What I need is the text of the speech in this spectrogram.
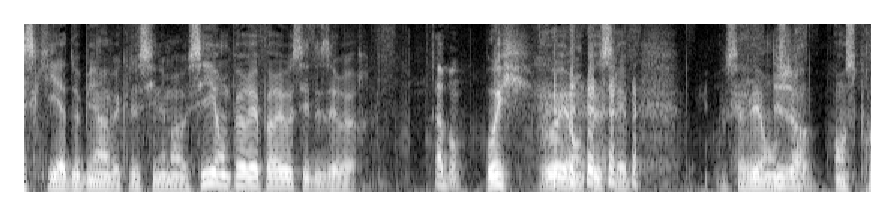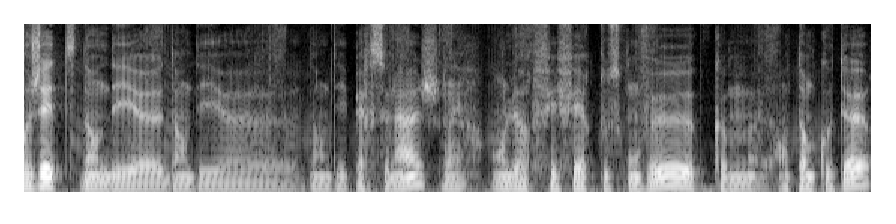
ce qu'il y a de bien avec le cinéma aussi. On peut réparer aussi des erreurs. Ah bon? Oui, oui, on peut se Vous savez, on, se, on se, projette dans des, euh, dans des, euh, dans des personnages, on leur fait faire tout ce qu'on veut, comme en tant qu'auteur,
